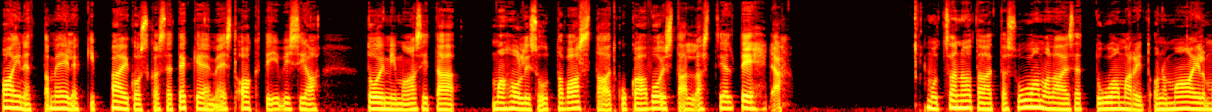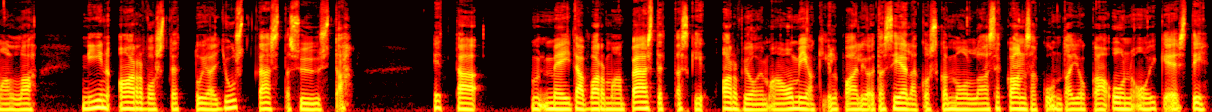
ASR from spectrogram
painetta meillekin päin, koska se tekee meistä aktiivisia toimimaan sitä mahdollisuutta vastaan, että kukaan voisi tällaista siellä tehdä. Mutta sanotaan, että suomalaiset tuomarit on maailmalla niin arvostettuja just tästä syystä, että meitä varmaan päästettäisikin arvioimaan omia kilpailijoita siellä, koska me ollaan se kansakunta, joka on oikeasti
